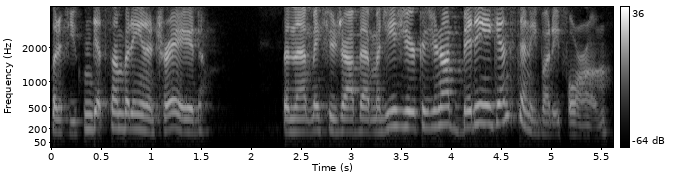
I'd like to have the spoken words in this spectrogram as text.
But if you can get somebody in a trade, then that makes your job that much easier because you're not bidding against anybody for them.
